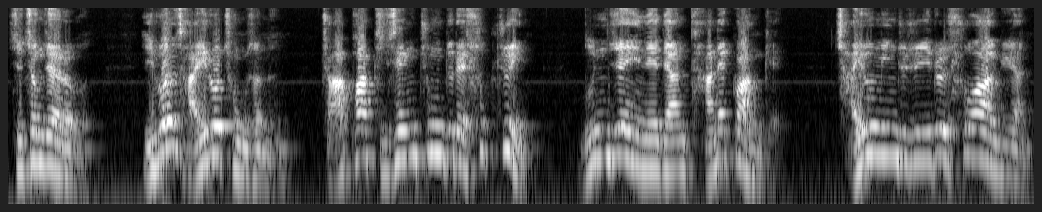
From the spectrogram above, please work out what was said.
시청자 여러분, 이번 4.15 총선은 좌파 기생충들의 숙주인 문재인에 대한 탄핵과 함께 자유민주주의를 수호하기 위한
